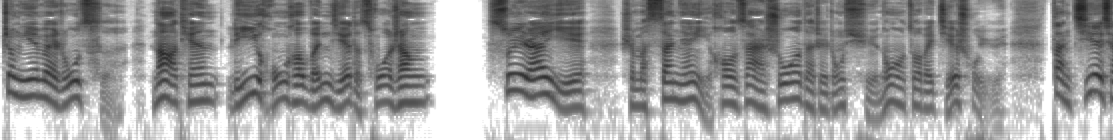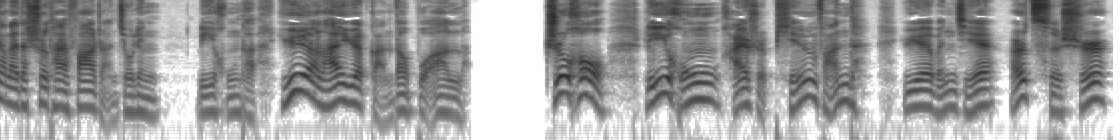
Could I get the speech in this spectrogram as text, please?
正因为如此，那天黎红和文杰的磋商，虽然以……什么三年以后再说的这种许诺作为结束语，但接下来的事态发展就令李红他越来越感到不安了。之后，李红还是频繁的约文杰，而此时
